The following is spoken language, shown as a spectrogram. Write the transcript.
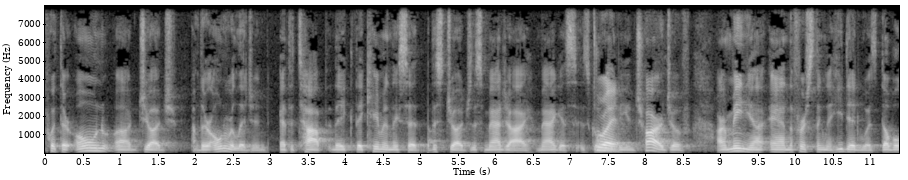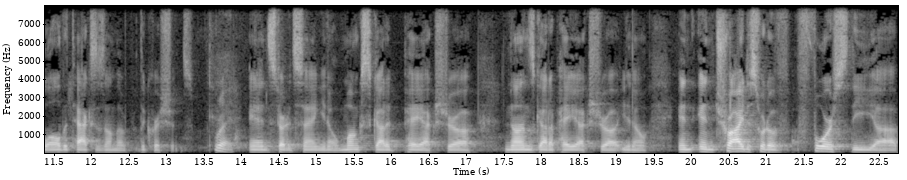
put their own uh, judge of their own religion at the top. They, they came in and they said, This judge, this Magi, Magus, is going Right. to be in charge of Armenia. And the first thing that he did was double all the taxes on the, the Christians Right. and started saying, you know, monks got to pay extra, nuns got to pay extra, you know, and and try to sort of force the, uh,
